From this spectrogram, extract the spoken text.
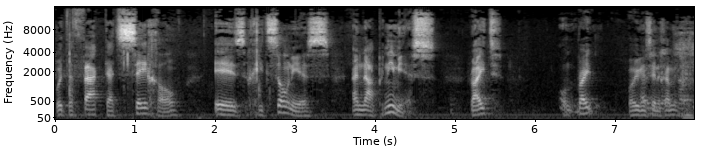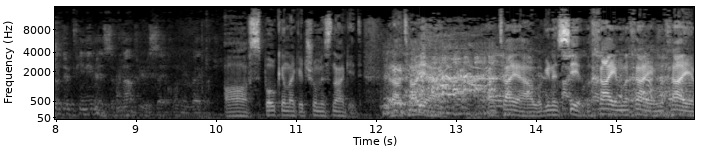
with the fact that seichel is chitzonius and not panemius, right? Right? What are you going to say, Oh, spoken like a true misnagid. But I'll tell you how. I'll tell you how. We're going to see it. L'chaim, l'chaim, l'chaim,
